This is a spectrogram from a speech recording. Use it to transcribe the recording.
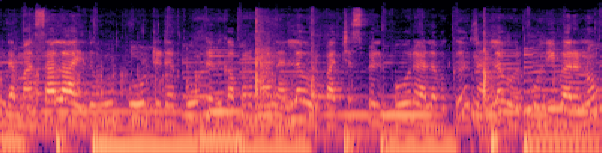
இந்த மசாலா இதுவும் போட்டுட்டு போட்டதுக்கு அப்புறமா நல்ல ஒரு பச்சை ஸ்மெல் போகிற அளவுக்கு நல்ல ஒரு கொதி வரணும்.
